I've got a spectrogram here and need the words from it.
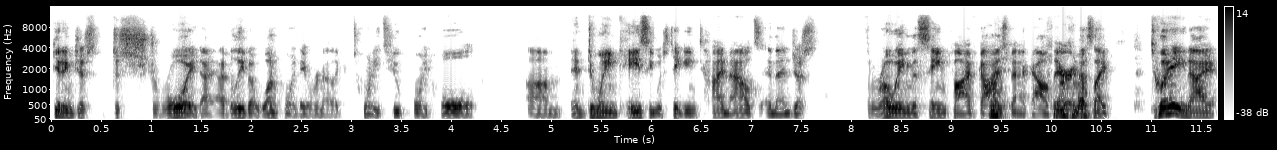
getting just destroyed. I, I, believe at one point they were in a, like a 22 point hole. Um, and Dwane Casey was taking timeouts and then just throwing the same five guys back out there. And I was like, Dwane, I,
